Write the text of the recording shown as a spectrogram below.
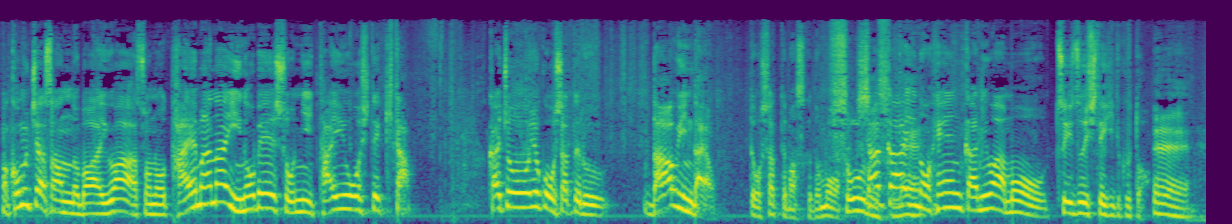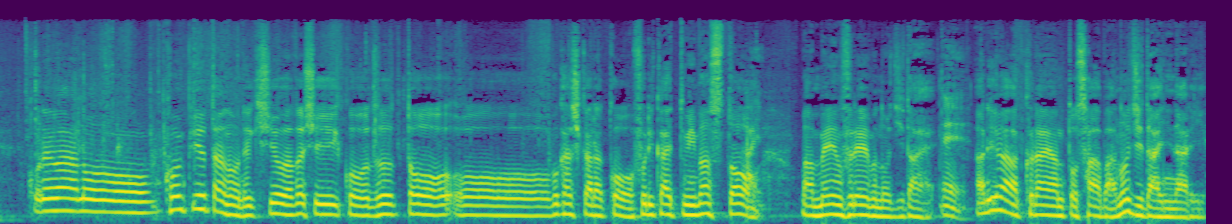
まあ、コムチャさんの場合は、その絶え間ないイノベーションに対応してきた。会長よくおっしゃってる、ダーウィンだよっておっしゃってますけども、ね、社会の変化にはもう追随していくと。ええこれはあのコンピューターの歴史を私こうずっと昔からこう振り返ってみますと、はいまあ、メインフレームの時代、ええ、あるいはクライアントサーバーの時代になり、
